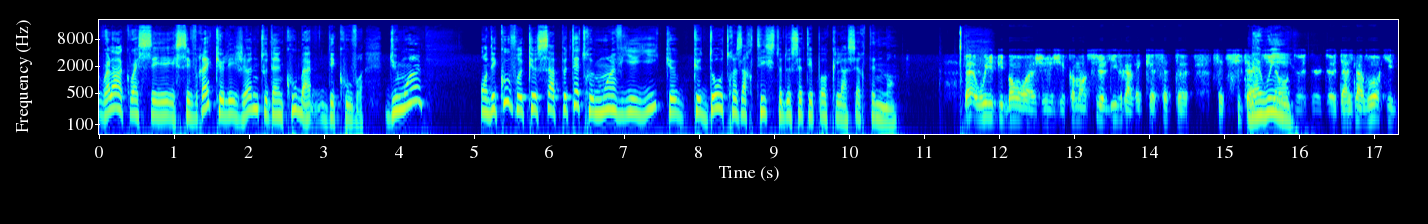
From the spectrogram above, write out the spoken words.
voilà, quoi, c'est vrai que les jeunes, tout d'un coup, ben, découvrent. Du moins, on découvre que ça peut être moins vieilli que, que d'autres artistes de cette époque-là, certainement. Ben oui, puis bon, euh, j'ai commencé le livre avec cette, cette citation ben oui. d'Aznavour qui dit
